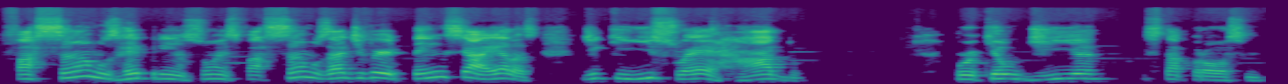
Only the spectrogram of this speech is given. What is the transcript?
façamos repreensões, façamos advertência a elas de que isso é errado, porque o dia está próximo.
